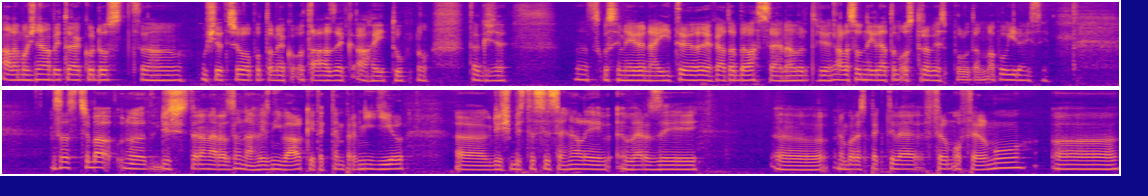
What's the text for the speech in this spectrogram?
ale možná by to jako dost uh, ušetřilo potom jako otázek a hejtu. No. Takže zkusím někde najít, jaká to byla scéna, protože, ale jsou někde na tom ostrově spolu tam a povídají si. Zase třeba, no, když jste teda narazil na Hvězdní války, tak ten první díl, eh, když byste si sehnali verzi, eh, nebo respektive film o filmu, eh,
